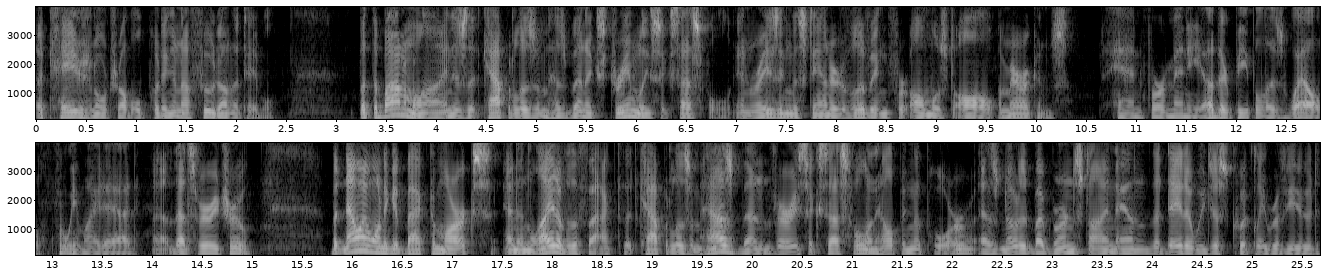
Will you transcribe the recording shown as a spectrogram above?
occasional trouble putting enough food on the table. But the bottom line is that capitalism has been extremely successful in raising the standard of living for almost all Americans. And for many other people as well, we might add. Uh, that's very true. But now I want to get back to Marx, and in light of the fact that capitalism has been very successful in helping the poor, as noted by Bernstein and the data we just quickly reviewed,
